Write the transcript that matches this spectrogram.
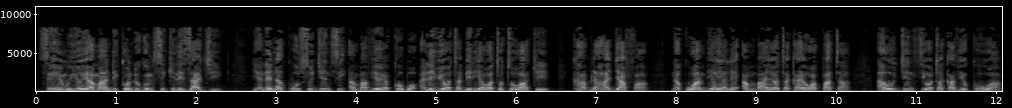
sehemu hiyo ya maandiko ndugu msikilizaji yanena kuhusu jinsi ambavyo yakobo alivyowatabiria watoto wake kabla hajafa na kuwaambia yale ambayo atakayowapata au jinsi watakavyokuwa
